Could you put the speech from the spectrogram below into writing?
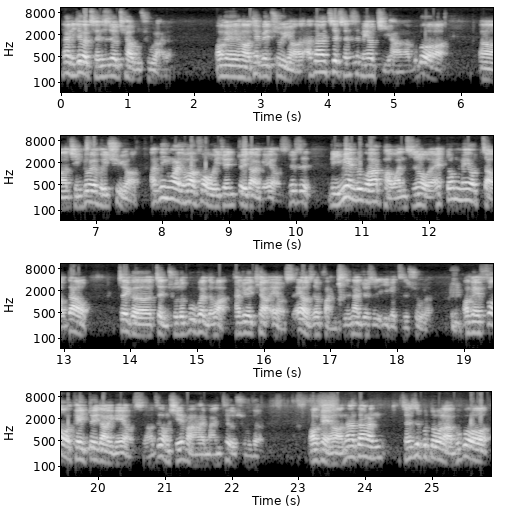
那你这个程式就跳不出来了，OK 好，特别注意哈啊，当然这程式没有几行啊，不过啊，请各位回去哦啊，另外的话，for 回圈对到一个 else，就是里面如果它跑完之后，哎都没有找到这个整除的部分的话，它就会跳 else，else 的反之那就是一个质数了，OK，for 可以对到一个 else 啊，这种写法还蛮特殊的，OK 哈，那当然程式不多了，不过。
